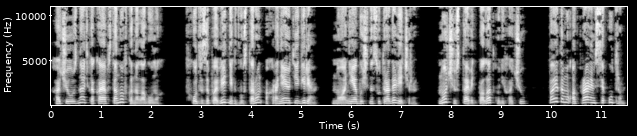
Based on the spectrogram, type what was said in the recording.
Хочу узнать, какая обстановка на лагунах. Вход в заповедник с двух сторон охраняют егеря, но они обычно с утра до вечера. Ночью ставить палатку не хочу. Поэтому отправимся утром.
